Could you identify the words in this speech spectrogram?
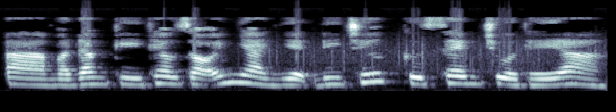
À mà đăng ký theo dõi nhà nhện đi trước, cứ xem chùa thế à.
